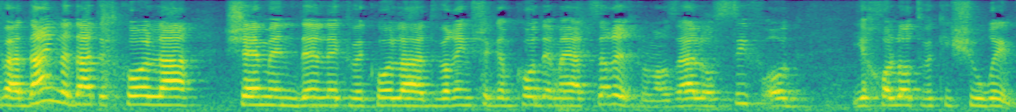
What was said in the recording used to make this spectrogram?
ועדיין לדעת את כל השמן, דלק וכל הדברים שגם קודם היה צריך. כלומר, זה היה להוסיף עוד יכולות וכישורים.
